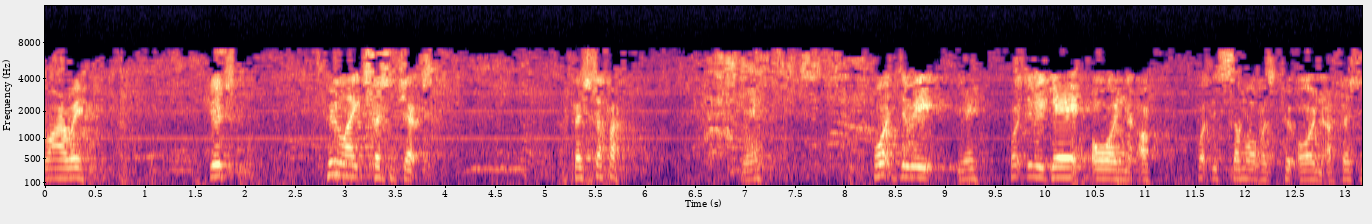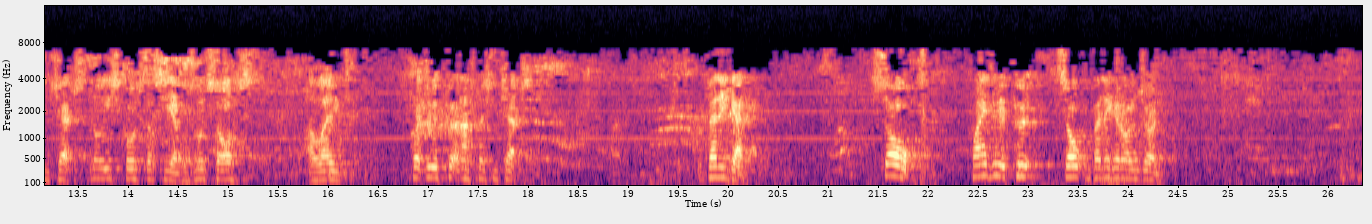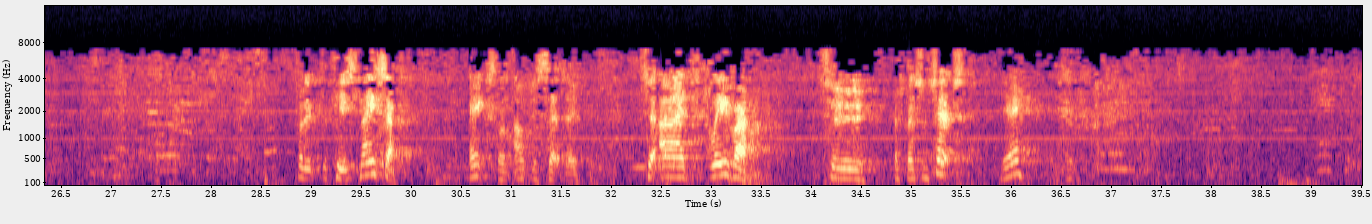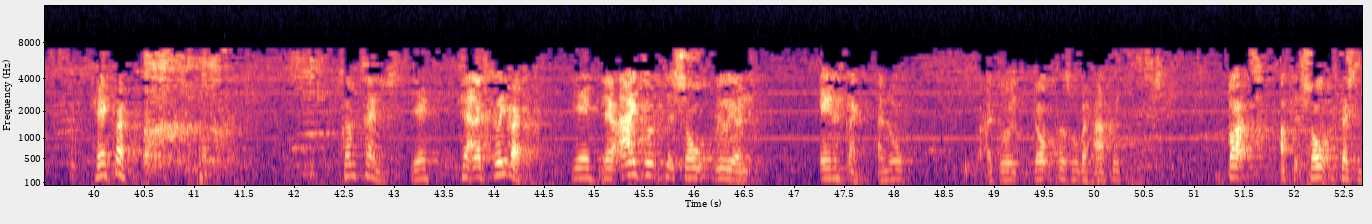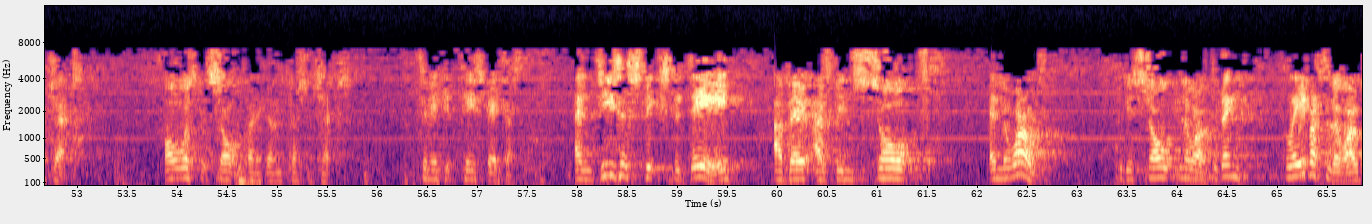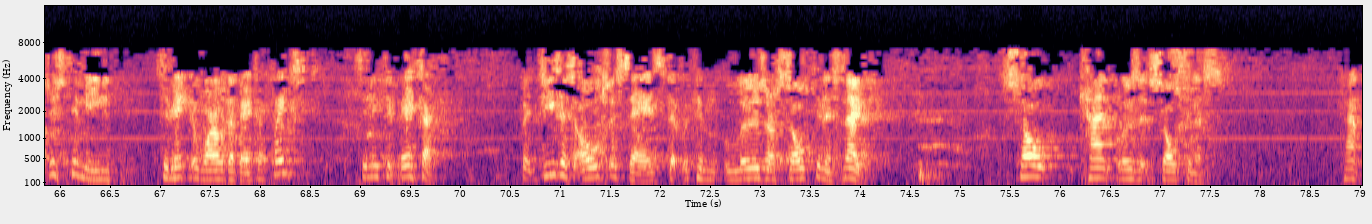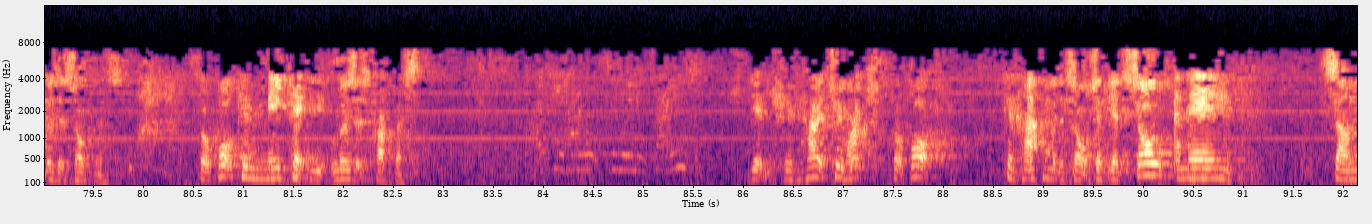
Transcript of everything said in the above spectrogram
How are we? Good. Who likes fish and chips? A fish supper? Yeah. What do we? Yeah. What do we get on? Our, what do some of us put on our fish and chips? No East Coasters here. There's no sauce allowed. What do we put on our fish and chips? Vinegar. Salt. Why do we put salt and vinegar on, John? For it to taste nicer. Excellent. I'll just sit down. To add flavour to the fish and chips. Yeah? Pepper. Sometimes, yeah. To add flavour. Yeah. Now I don't put salt really on anything. I know. I don't. Doctors will be happy. But I put salt in fish and chips. Always put salt and vinegar in fish and chips to make it taste better. And Jesus speaks today about us being salt in the world. To be salt in the world. To bring flavour to the world just to mean to make the world a better place. To make it better. But Jesus also says that we can lose our saltiness. Now, salt can't lose its saltiness. Can't lose its saltiness. But what can make it lose its purpose? Yeah, if you have it too much, but what can happen with the salt? So if you had salt and then some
